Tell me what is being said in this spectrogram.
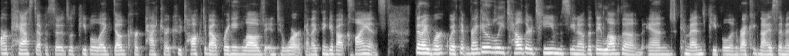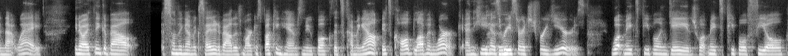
our past episodes with people like Doug Kirkpatrick, who talked about bringing love into work. And I think about clients that I work with that regularly tell their teams, you know, that they love them and commend people and recognize them in that way. You know, I think about something I'm excited about is Marcus Buckingham's new book that's coming out. It's called Love and Work. And he has mm-hmm. researched for years what makes people engaged, what makes people feel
